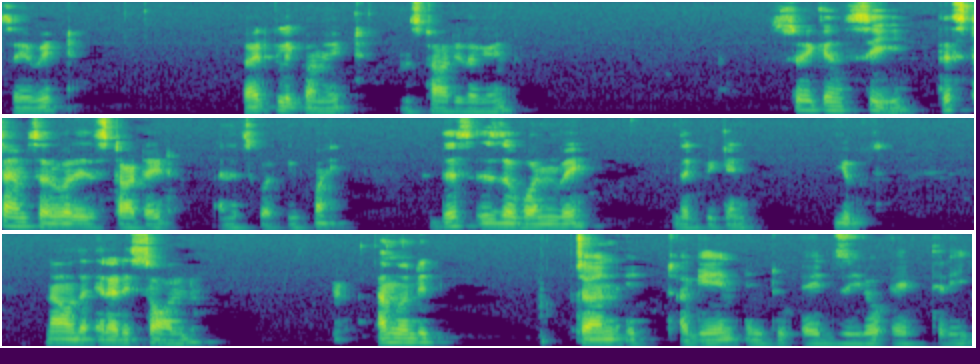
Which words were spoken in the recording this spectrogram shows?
save it. Right click on it and start it again. So you can see this time server is started and it's working fine. This is the one way that we can use now the error is solved I'm going to turn it again into 8083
